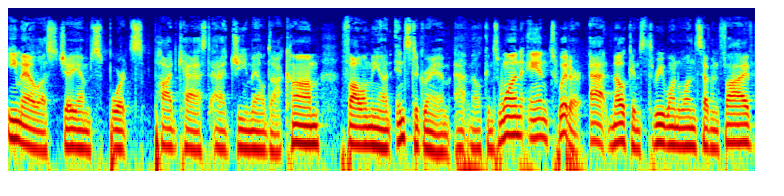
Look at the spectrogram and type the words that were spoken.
Email us, jmsportspodcast at gmail.com. Follow me on Instagram at Melkins1 and Twitter at Melkins31175.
